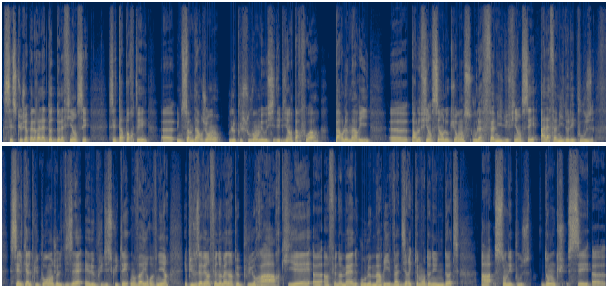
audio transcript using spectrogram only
c'est ce que j'appellerais la dot de la fiancée. C'est apporter euh, une somme d'argent, le plus souvent, mais aussi des biens parfois, par le mari, euh, par le fiancé en l'occurrence, ou la famille du fiancé à la famille de l'épouse. C'est le cas le plus courant, je le disais, et le plus discuté, on va y revenir. Et puis vous avez un phénomène un peu plus rare qui est euh, un phénomène où le mari va directement donner une dot à son épouse. Donc c'est euh,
